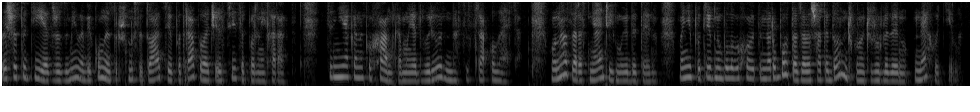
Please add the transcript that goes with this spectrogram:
Лише тоді я зрозуміла, в яку незручну ситуацію потрапила через свій запальний характер. Це ніяка не коханка, моя дворюдна сестра Олеся. Вона зараз нянчить мою дитину. Мені потрібно було виходити на роботу, а залишати донечку на чужу людину не хотілося.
